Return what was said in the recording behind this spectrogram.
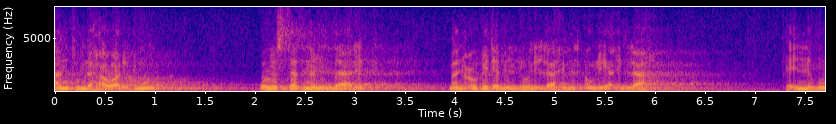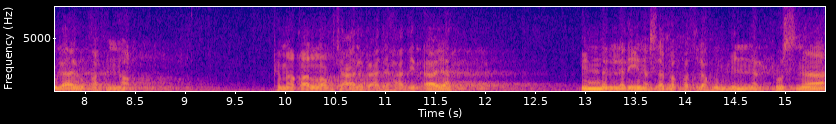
أنتم لها واردون. ويستثنى من ذلك من عبد من دون الله من أولياء الله فإنه لا يلقى في النار. كما قال الله تعالى بعد هذه الآية إن الذين سبقت لهم منا الحسنى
